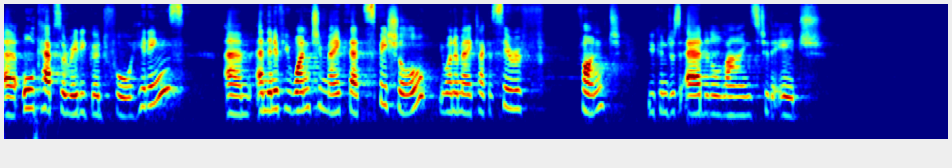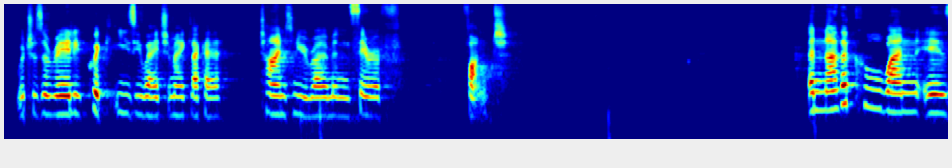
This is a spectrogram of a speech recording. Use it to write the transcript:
uh, all caps are really good for headings. Um, and then if you want to make that special, you want to make like a serif font, you can just add little lines to the edge, which is a really quick, easy way to make like a Times New Roman serif font. Another cool one is,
